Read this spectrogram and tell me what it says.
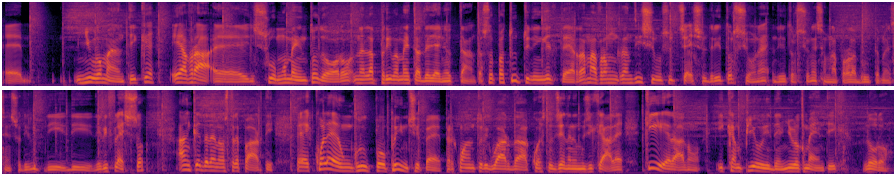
eh, New Romantic e avrà eh, il suo momento d'oro nella prima metà degli anni Ottanta, soprattutto in Inghilterra, ma avrà un grandissimo successo di ritorsione, di ritorsione sembra una parola brutta, ma nel senso di, di- di- di riflesso, anche dalle nostre parti. Eh, qual è un gruppo principe per quanto riguarda questo genere musicale? Chi erano i campioni del New Romantic? Loro,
